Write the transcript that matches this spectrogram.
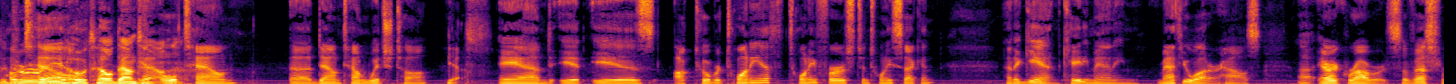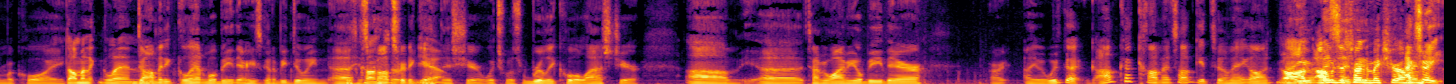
The Hotel, Drury Hotel in downtown. Old Town, uh, downtown Wichita, yes. and it is October twentieth, twenty first, and twenty second. And again, Katie Manning, Matthew Waterhouse, uh, Eric Roberts, Sylvester McCoy, Dominic Glynn. Dominic Glynn will be there. He's going to be doing uh, his, His concert, concert, again yeah. this year, which was really cool last year. Um, uh, Timey Wimey will be there. All right, I mean, we've got I've got comments. I'll get to them. Hang on. No, I'm- I was listen, just trying to make sure I'm in- actually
